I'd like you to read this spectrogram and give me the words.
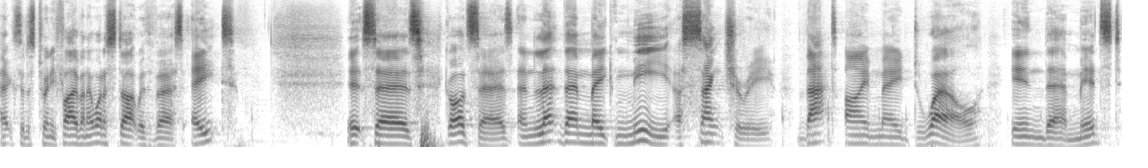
Exodus 25, and I want to start with verse 8. It says, God says, and let them make me a sanctuary that I may dwell in their midst,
